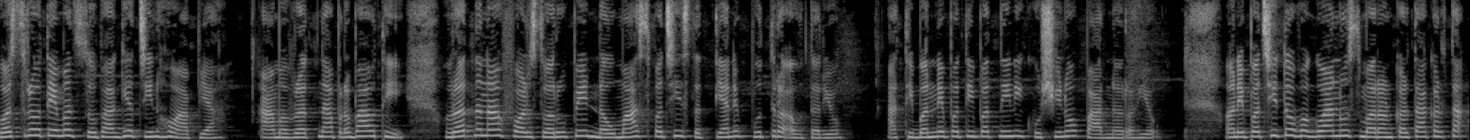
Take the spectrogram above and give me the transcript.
વસ્ત્રો તેમજ સૌભાગ્ય ચિહ્નો આપ્યા. આમ વ્રતના પ્રભાવથી વ્રતના ફળ સ્વરૂપે નવ માસ પછી સત્યાને પુત્ર અવતર્યો. આથી બંને પતિ પત્નીની ખુશીનો પાર ન રહ્યો. અને પછી તો ભગવાનનું સ્મરણ કરતાં કરતાં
